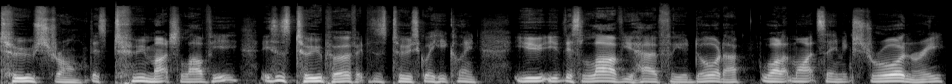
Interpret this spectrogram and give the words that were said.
too strong. There's too much love here. This is too perfect. This is too squeaky clean. You, you this love you have for your daughter, while it might seem extraordinary,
